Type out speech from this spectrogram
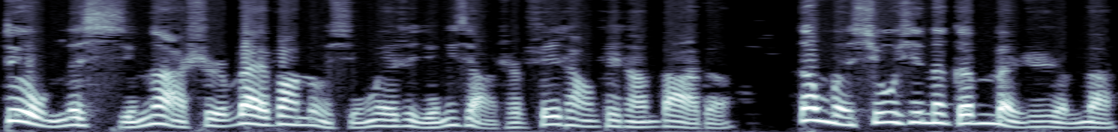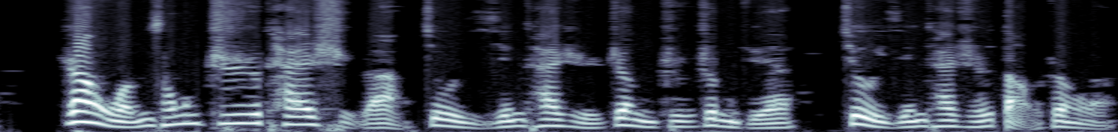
对我们的行啊，是外放这种行为是影响是非常非常大的。那我们修心的根本是什么呢？让我们从知开始啊，就已经开始正知正觉，就已经开始导正了。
